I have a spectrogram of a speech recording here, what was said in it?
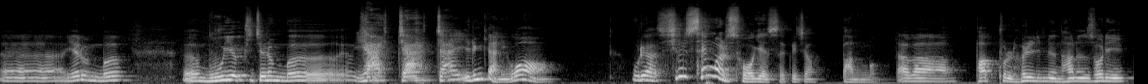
어, 여러분, 뭐, 어, 무협지처럼 뭐, 야, 자, 자, 이런 게 아니고, 우리가 실생활 속에서, 그죠? 밥 먹다가 밥을 흘리면 하는 소리,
